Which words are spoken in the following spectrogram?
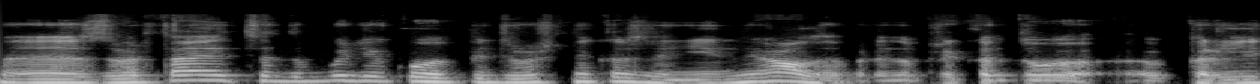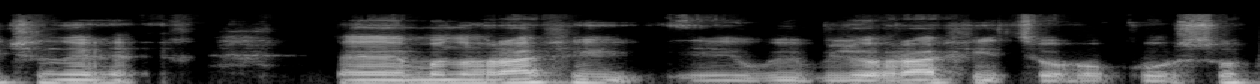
е, звертається до будь-якого підручника з лінійної алгебри, наприклад, до е, перелічених монографій і бібліографії цього курсу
